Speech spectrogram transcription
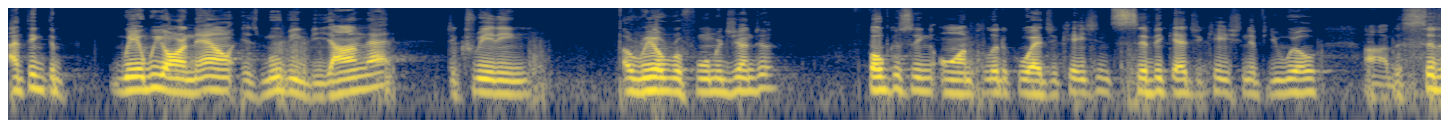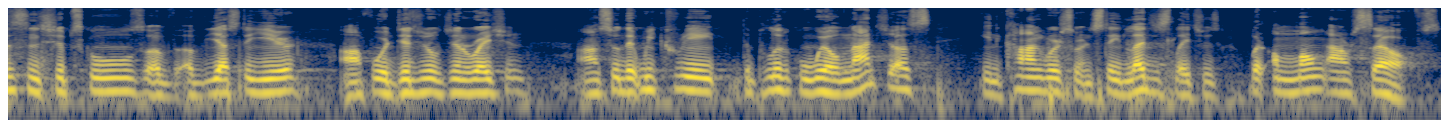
I think the, where we are now is moving beyond that to creating a real reform agenda, focusing on political education, civic education, if you will, uh, the citizenship schools of, of yesteryear uh, for a digital generation, uh, so that we create the political will, not just in Congress or in state legislatures, but among ourselves,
